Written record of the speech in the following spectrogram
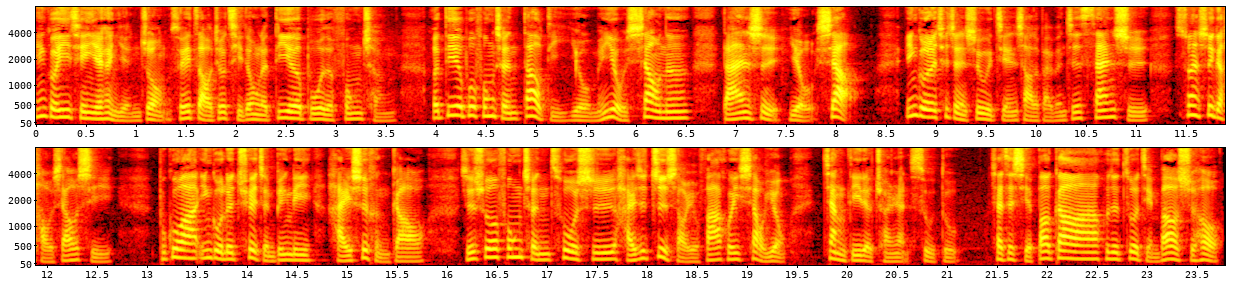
英国疫情也很严重，所以早就启动了第二波的封城。而第二波封城到底有没有效呢？答案是有效。英国的确诊数减少了百分之三十，算是个好消息。不过啊，英国的确诊病例还是很高，只是说封城措施还是至少有发挥效用，降低了传染速度。下次写报告啊，或者做简报的时候，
